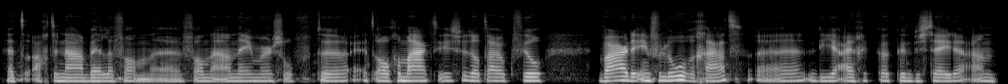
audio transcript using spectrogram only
het achterna bellen van, uh, van aannemers of de, het al gemaakt is, dat daar ook veel waarde in verloren gaat, uh, die je eigenlijk kunt besteden aan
